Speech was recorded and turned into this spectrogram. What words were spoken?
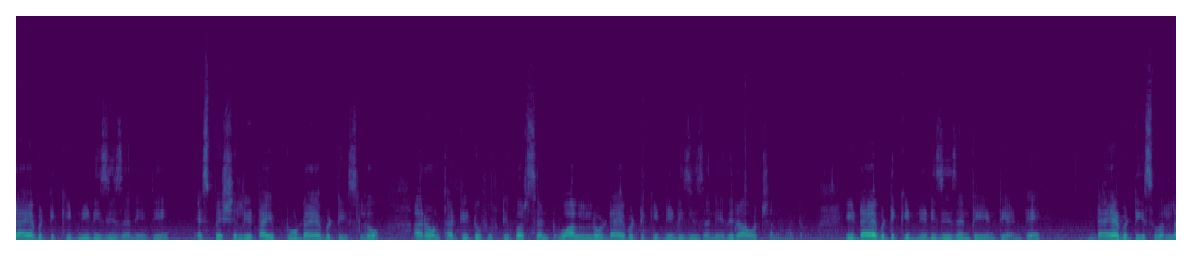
డయాబెటిక్ కిడ్నీ డిజీజ్ అనేది ఎస్పెషల్లీ టైప్ టూ డయాబెటీస్లో around thirty to fifty percent వాళ్ళలో డయాబెటిక్ కిడ్నీ డిజీజ్ అనేది రావచ్చు అనమాట ఈ డయాబెటిక్ కిడ్నీ డిజీజ్ అంటే ఏంటి అంటే డయాబెటీస్ వల్ల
